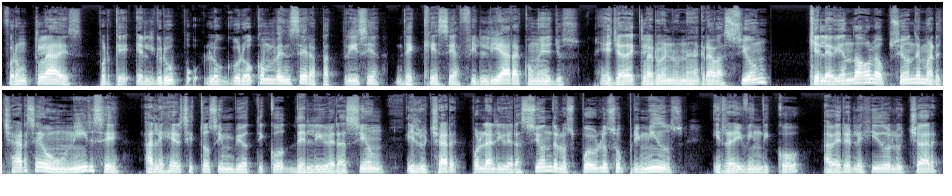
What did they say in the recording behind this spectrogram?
fueron claves porque el grupo logró convencer a Patricia de que se afiliara con ellos. Ella declaró en una grabación que le habían dado la opción de marcharse o unirse al ejército simbiótico de liberación y luchar por la liberación de los pueblos oprimidos y reivindicó haber elegido luchar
